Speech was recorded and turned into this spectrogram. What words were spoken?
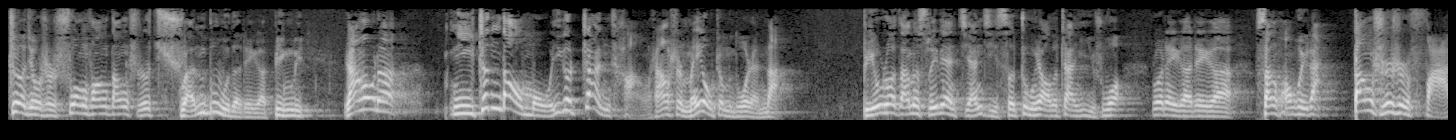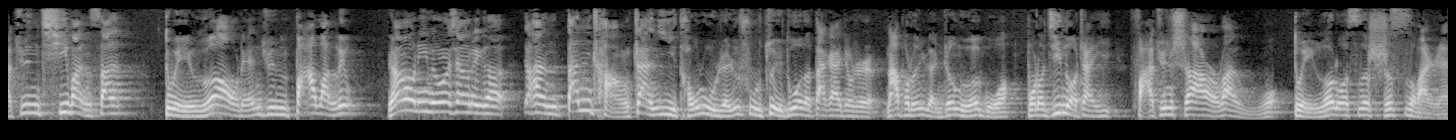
这就是双方当时全部的这个兵力。然后呢，你真到某一个战场上是没有这么多人的，比如说咱们随便捡几次重要的战役说说这个这个三皇会战，当时是法军七万三对俄奥联军八万六。然后你比如说像这个按单场战役投入人数最多的，大概就是拿破仑远征俄国波罗基诺战役，法军十二万五对俄罗斯十四万人。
